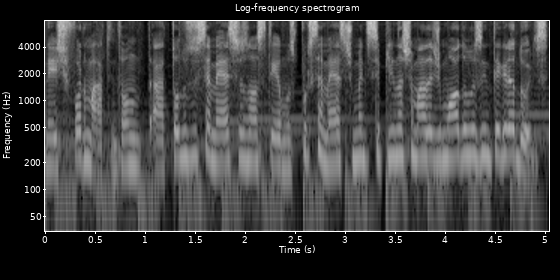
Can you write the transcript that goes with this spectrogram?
neste formato. Então, a todos os semestres nós temos por semestre uma disciplina chamada de módulos integradores.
